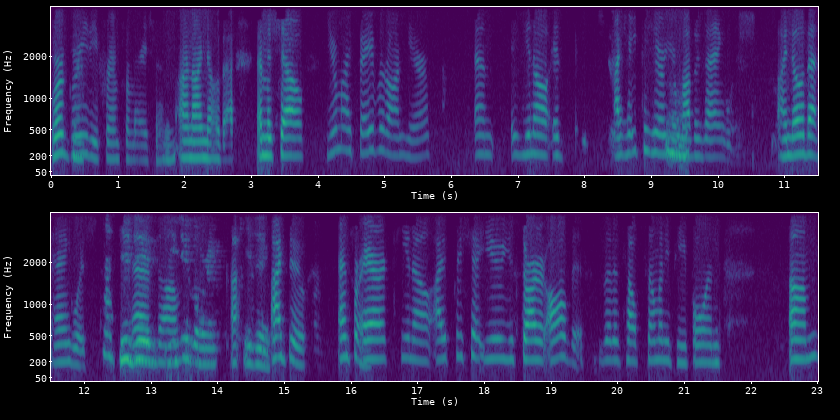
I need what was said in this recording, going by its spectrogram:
We're greedy for information, and I know that. And Michelle, you're my favorite on here, and you know it. I hate to hear your Mhm. mother's anguish. I know that anguish. You do. And, um, you do, Lori. You do. I do. And for Erik, you know, I appreciate you. You started all this that has helped so many people. And um,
